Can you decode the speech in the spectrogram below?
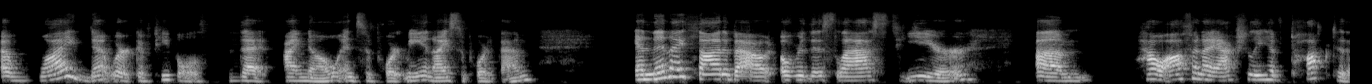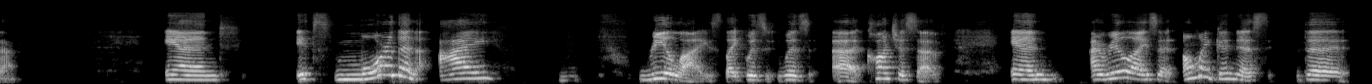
a wide network of people that I know and support me, and I support them. And then I thought about over this last year um, how often I actually have talked to them. And it's more than I realized, like was was uh, conscious of. And I realized that, oh my goodness, the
